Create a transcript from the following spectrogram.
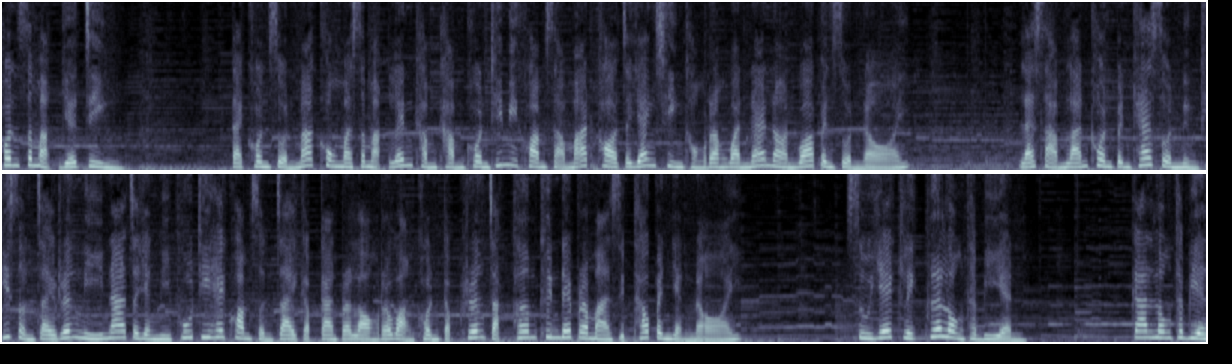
คนสมัครเยอะจริง แต่คนส่วนมากคงมาสมัครเล่นขำๆคนที่มีความสามารถพอจะแย่งชิงของรางวัลแน่นอนว่าเป็นส่วนน้อย และ 3 ล้านคนเป็นแค่ส่วนหนึ่งที่สนใจเรื่องนี้น่าจะยังมีผู้ที่ให้ความสนใจกับการประลองระหว่างคนกับเครื่องจักรเพิ่มขึ้นได้ประมาณ 10 เท่าเป็นอย่างน้อยซูเย่คลิกเพื่อลงทะเบียน การลงทะเบียน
